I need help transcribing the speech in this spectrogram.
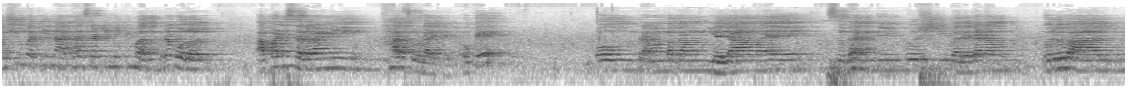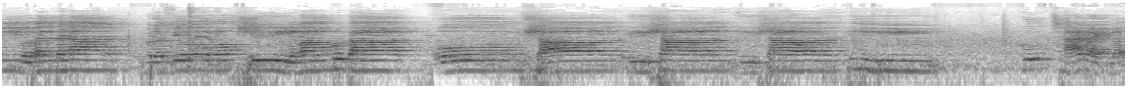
पशुपती नाथासाठी मी मंत्र बोलत आपण सर्वांनी हात जोडायचे ओके? ओम त्र्यंबकम यजामहे सुगंधी पुष्टिवर्धनं उर्वारुक्मि वबन्धनान् मृत्यो मोक्षे यमामृतात् ओम शांती शांती शांती खूप छान वाटलं.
